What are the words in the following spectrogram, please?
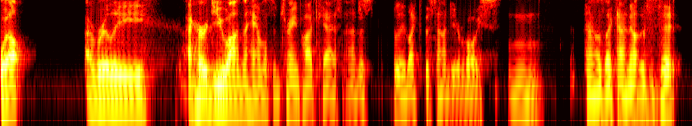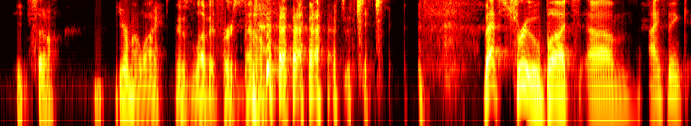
Well, I really I heard you on the Hamilton Train podcast, and I just really liked the sound of your voice. Mm, And I was like, I know this is it. So you're my why. it was love at first sound. just kidding. That's true, but um, I think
